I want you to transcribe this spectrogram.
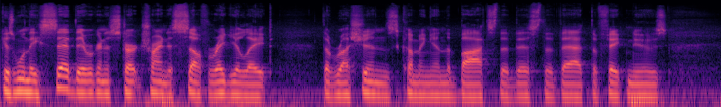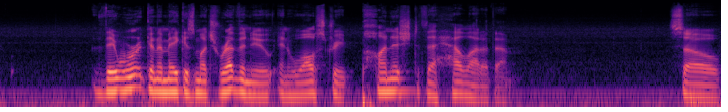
because when they said they were going to start trying to self-regulate the Russians coming in, the bots, the this, the that, the fake news, they weren't going to make as much revenue, and Wall Street punished the hell out of them. So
